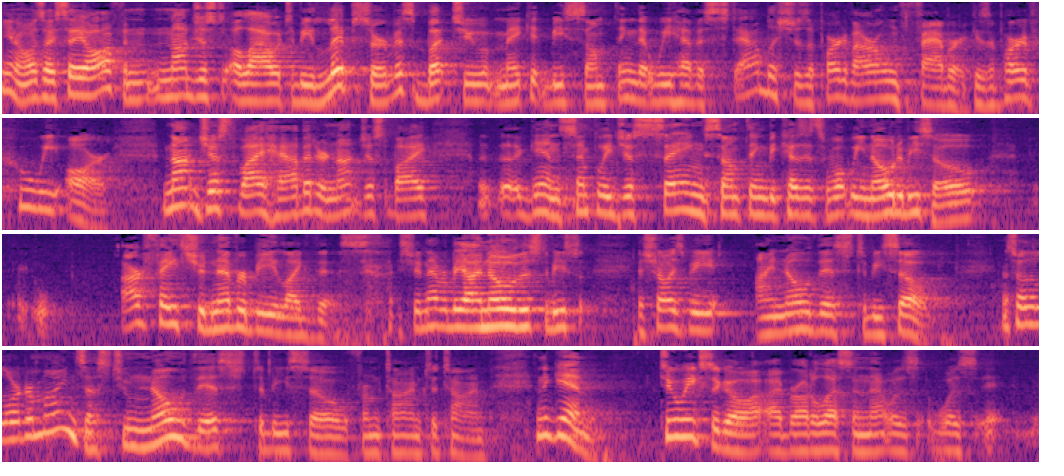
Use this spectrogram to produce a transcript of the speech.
you know, as I say often, not just allow it to be lip service, but to make it be something that we have established as a part of our own fabric, as a part of who we are. Not just by habit or not just by, again, simply just saying something because it's what we know to be so. Our faith should never be like this. It should never be, I know this to be so. It should always be, I know this to be so. And so the Lord reminds us to know this to be so from time to time. And again, two weeks ago I brought a lesson that was, was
